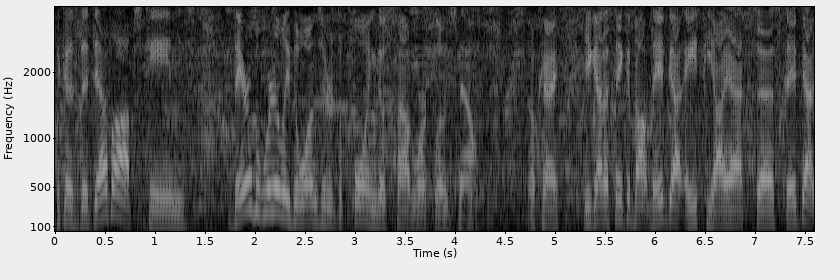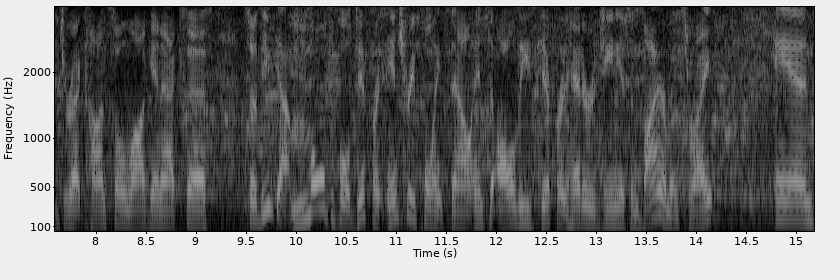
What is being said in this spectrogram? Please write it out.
Because the DevOps teams, they're the, really the ones that are deploying those cloud workloads now okay? You got to think about, they've got API access, they've got direct console login access, so they've got multiple different entry points now into all these different heterogeneous environments, right? And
